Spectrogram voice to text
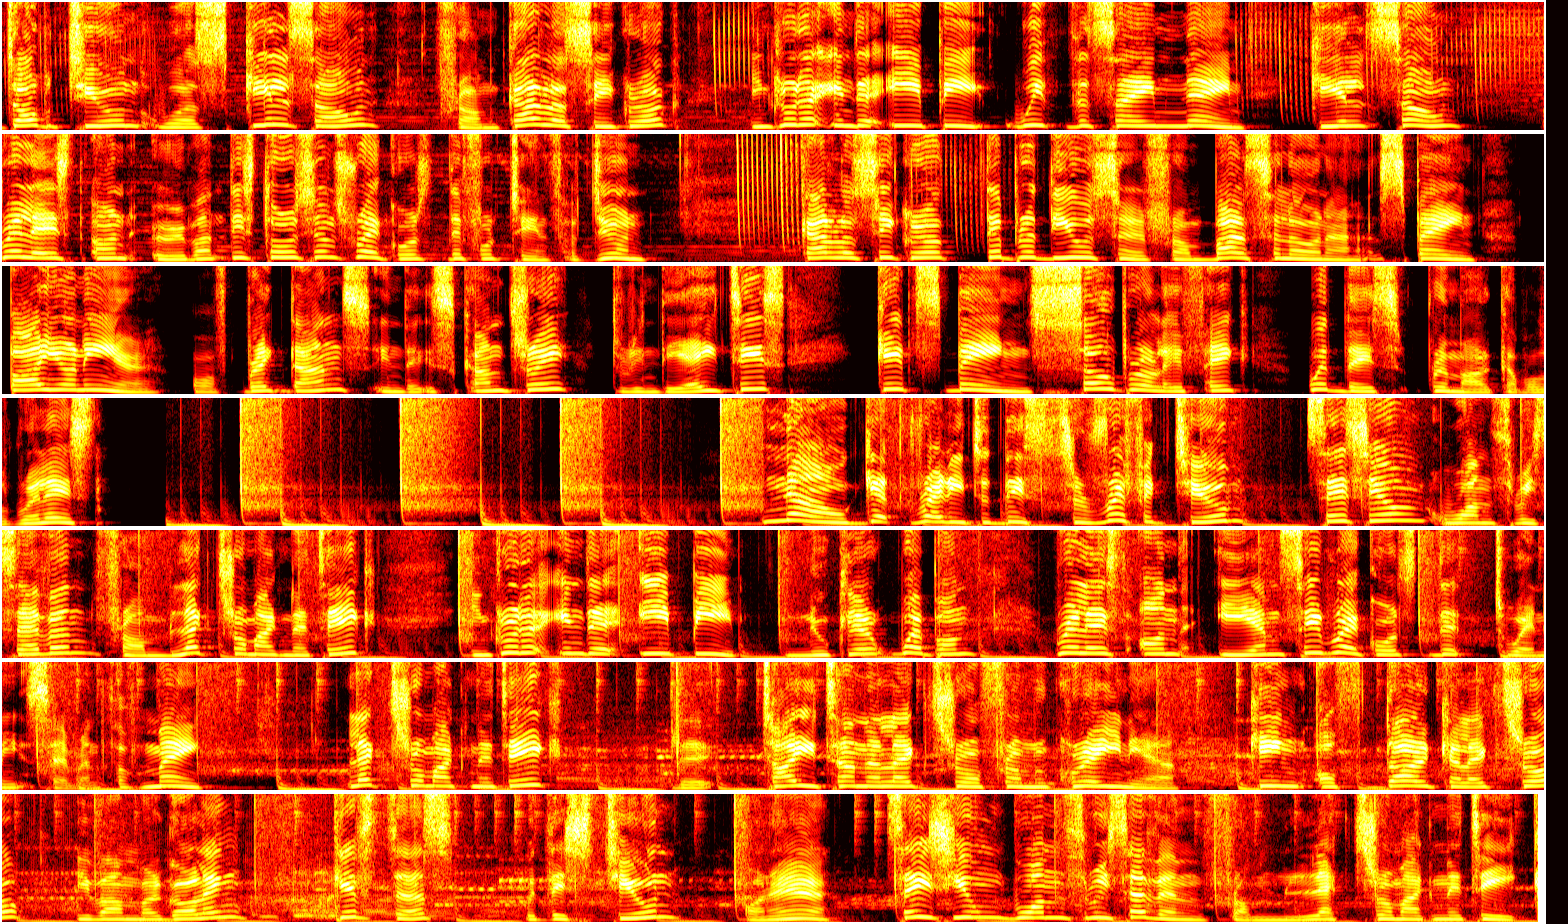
Dub tune was Kill Zone from Carlos Seacrock, included in the EP with the same name, Kill Zone, released on Urban Distortions Records the 14th of June. Carlos Seacrock, the producer from Barcelona, Spain, pioneer of breakdance in this country during the 80s, keeps being so prolific with this remarkable release. Now get ready to this terrific tune, Session 137 from Electromagnetic, included in the EP Nuclear Weapon, released on EMC Records the 27th of May. Electromagnetic, the Titan Electro from Ukraine, king of dark electro, Ivan Margolin, gifts us with this tune on air. Session 137 from Electromagnetic.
